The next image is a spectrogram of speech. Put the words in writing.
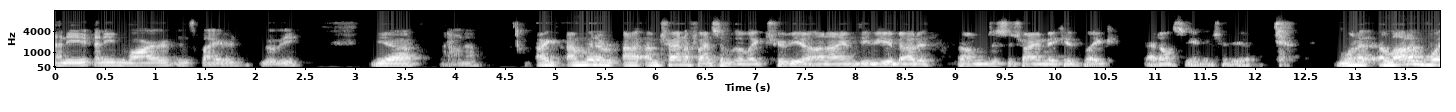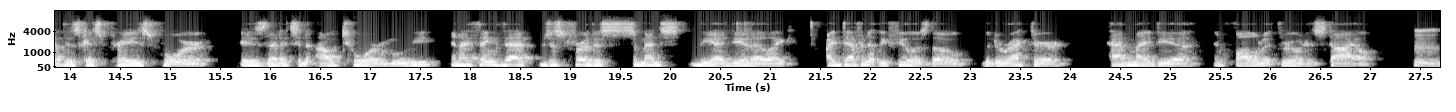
any any noir inspired movie. Yeah. I don't know. I, I'm gonna. Uh, I'm trying to find some of the like trivia on IMDb about it, um, just to try and make it like I don't see any trivia. One, a lot of what this gets praised for is that it's an auteur movie, and I think that just further cements the idea that like I definitely feel as though the director had an idea and followed it through in his style. Hmm.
